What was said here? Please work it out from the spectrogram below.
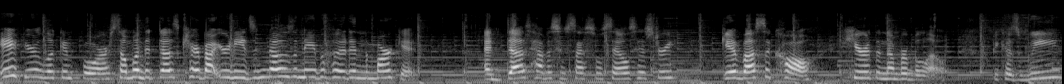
if you're looking for someone that does care about your needs knows the neighborhood and the market and does have a successful sales history, give us a call here at the number below because we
